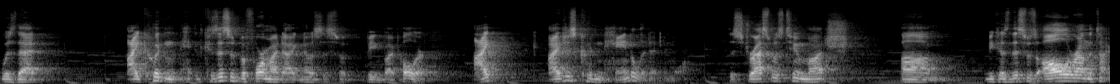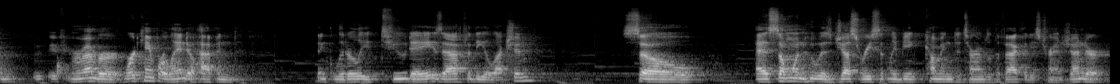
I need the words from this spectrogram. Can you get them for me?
was that I couldn't, because this was before my diagnosis of being bipolar, I, I just couldn't handle it anymore. The stress was too much um, because this was all around the time. If you remember, WordCamp Orlando happened, I think, literally two days after the election. So as someone who is just recently being, coming to terms with the fact that he's transgender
